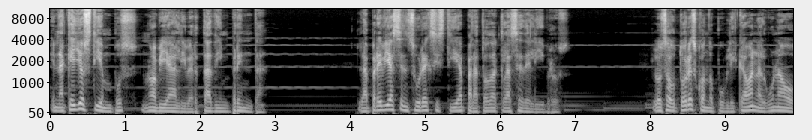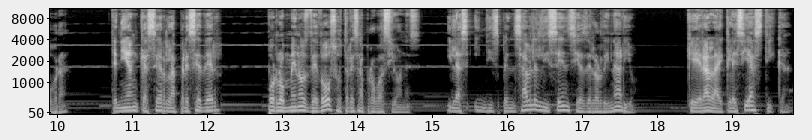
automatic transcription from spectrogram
En aquellos tiempos no había libertad de imprenta. La previa censura existía para toda clase de libros. Los autores cuando publicaban alguna obra tenían que hacerla preceder por lo menos de dos o tres aprobaciones, y las indispensables licencias del ordinario, que era la eclesiástica,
